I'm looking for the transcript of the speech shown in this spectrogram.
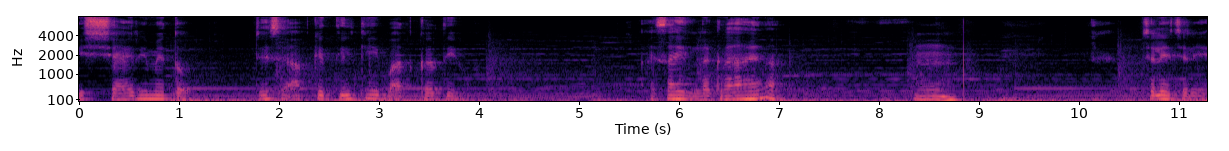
इस शायरी में तो जैसे आपके दिल की बात करती हो। ऐसा ही लग रहा है ना? हम्म। चलिए चलिए,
